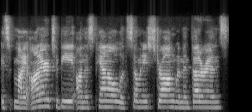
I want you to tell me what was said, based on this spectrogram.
It's my honor to be on this panel with so many strong women veterans,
